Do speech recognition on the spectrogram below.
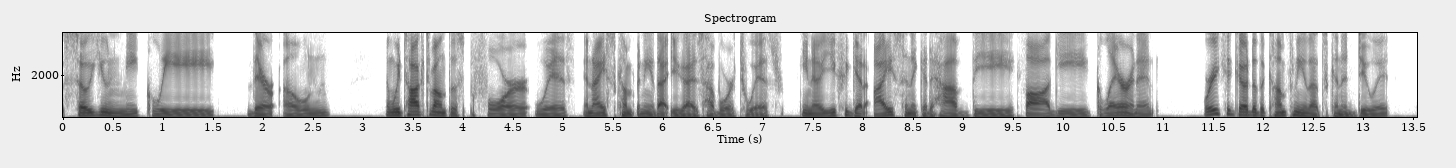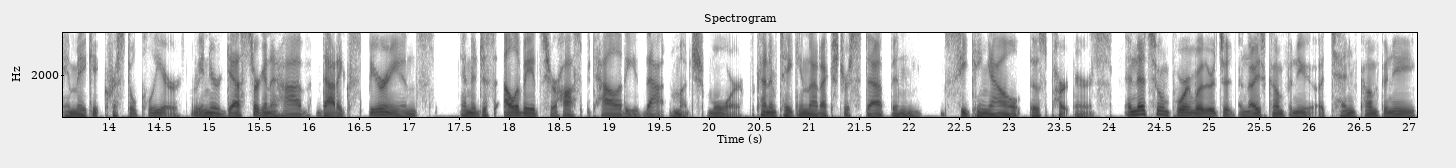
so uniquely their own. And we talked about this before with an ice company that you guys have worked with. You know, you could get ice and it could have the foggy glare in it, or you could go to the company that's going to do it and make it crystal clear. I mean, your guests are going to have that experience and it just elevates your hospitality that much more. It's kind of taking that extra step and seeking out those partners. And that's so important, whether it's a, a nice company, a tent company,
